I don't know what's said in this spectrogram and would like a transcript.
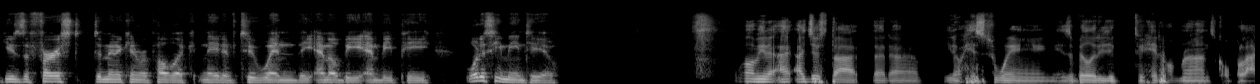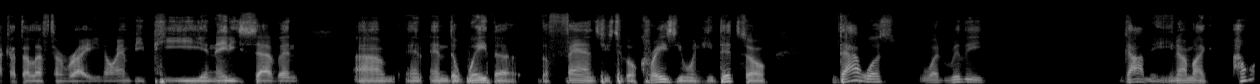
He was the first Dominican Republic native to win the MLB MVP. What does he mean to you? Well, I mean, I, I just thought that uh, you know, his swing, his ability to, to hit home runs, go black at the left and right, you know, MVP in 87. Um, and, and the way the, the fans used to go crazy when he did so, that was what really got me. You know, I'm like, I, w-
